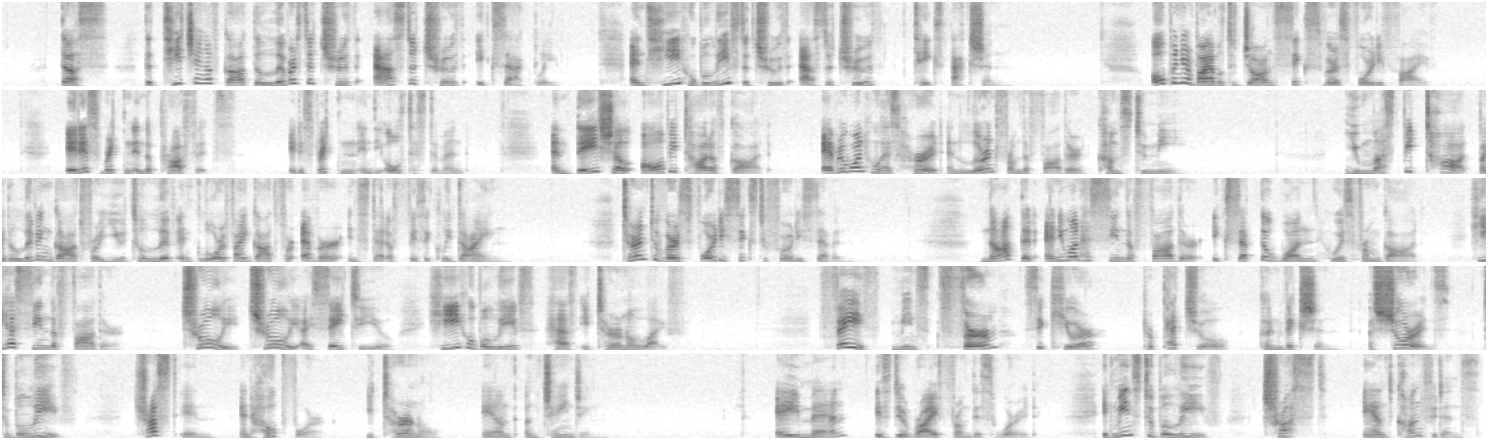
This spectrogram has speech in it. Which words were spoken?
Thus, the teaching of God delivers the truth as the truth exactly. And he who believes the truth as the truth takes action. Open your Bible to John 6, verse 45. It is written in the prophets, it is written in the Old Testament, and they shall all be taught of God. Everyone who has heard and learned from the Father comes to me. You must be taught by the living God for you to live and glorify God forever instead of physically dying. Turn to verse 46 to 47. Not that anyone has seen the Father except the one who is from God. He has seen the Father. Truly, truly, I say to you, he who believes has eternal life. Faith means firm, secure, perpetual conviction, assurance, to believe, trust in, and hope for, eternal and unchanging. Amen is derived from this word. It means to believe, trust, and confidence,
